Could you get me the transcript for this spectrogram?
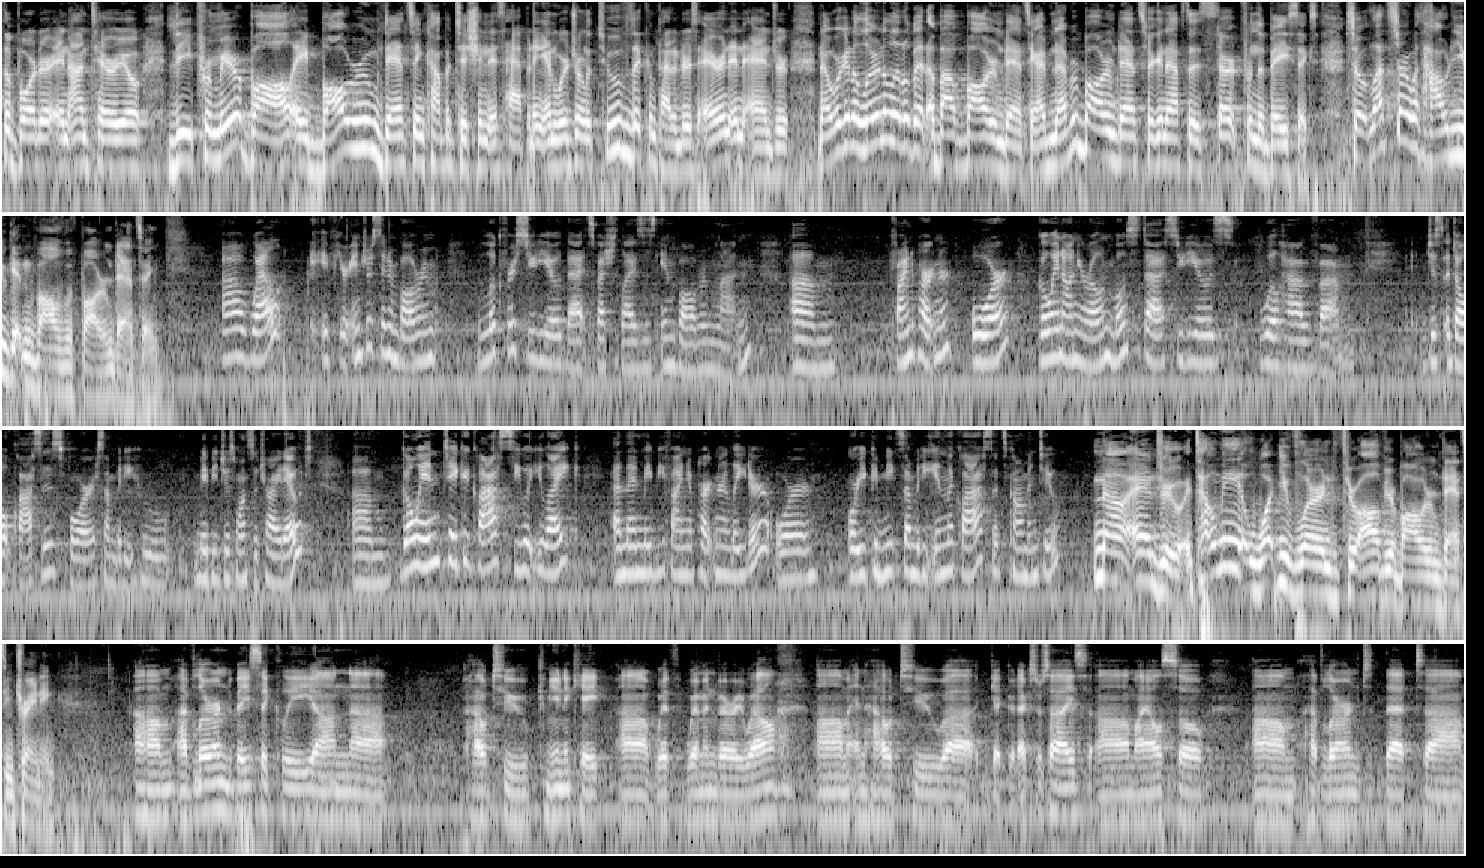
the border in Ontario, the Premier Ball, a ballroom dancing competition, is happening, and we're joined with two of the competitors, Erin and Andrew. Now, we're going to learn a little bit about ballroom dancing. I've never ballroom danced, so you're going to have to start from the basics. So let's start with how do you get involved with ballroom dancing? Uh, well, if you're interested in ballroom, look for a studio that specializes in ballroom Latin. Um, find a partner or go in on your own. Most uh, studios will have um, just adult classes for somebody who maybe just wants to try it out. Um, go in, take a class, see what you like, and then maybe find a partner later, or or you can meet somebody in the class. That's common too. Now, Andrew, tell me what you've learned through all of your ballroom dancing training. Um, I've learned basically on uh, how to communicate uh, with women very well um, and how to uh, get good exercise. Um, I also um, have learned that uh,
